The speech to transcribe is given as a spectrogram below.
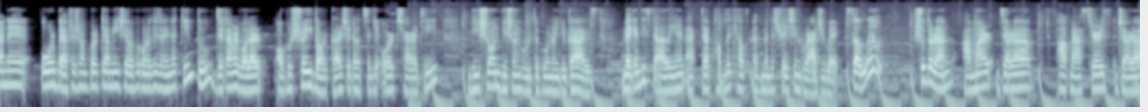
মানে ওর ব্যবসা সম্পর্কে আমি সেভাবে কোনো কিছু জানি না, কিন্তু যেটা আমার বলার অবশ্যই দরকার, সেটা হচ্ছে কি ওর চ্যারিটি ভীষণ ভীষণ গুরুত্বপূর্ণ। ইউ গাইজ মেগান দি স্টালিয়ন একটা public health administration graduate salute সুতরাং আমার যারা পাপ মাস্টার্স যারা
